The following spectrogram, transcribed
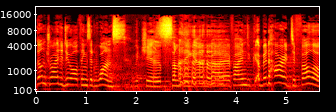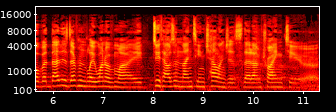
don't try to do all things at once, which is Oops. something i find a bit hard to follow, but that is definitely one of my 2019 challenges that I'm trying to uh,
